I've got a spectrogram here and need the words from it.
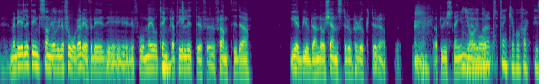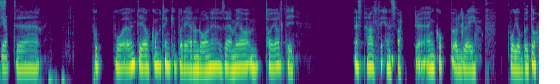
eh, men det är lite intressant, jag ville fråga det för det, det, det får mig att tänka till lite för framtida erbjudande av tjänster och produkter. Att, att, att, lyssna in. Jag har ju börjat tänka på faktiskt, eh, på, på, jag vet inte, jag kommer att tänka på det häromdagen, så här, men jag tar ju alltid, nästan alltid en svart, en kopp Earl Grey på jobbet då,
